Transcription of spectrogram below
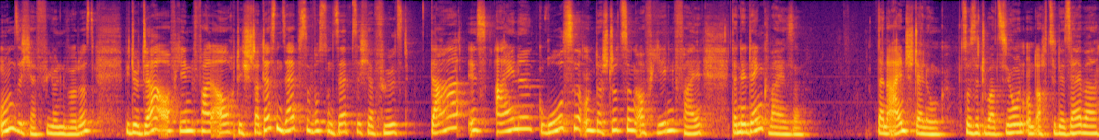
unsicher fühlen würdest, wie du da auf jeden Fall auch dich stattdessen selbstbewusst und selbstsicher fühlst, da ist eine große Unterstützung auf jeden Fall deine Denkweise, deine Einstellung zur Situation und auch zu dir selber,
